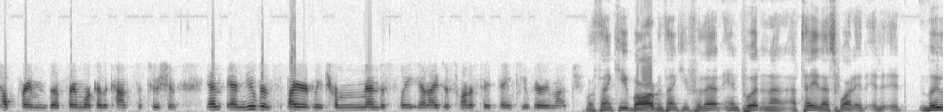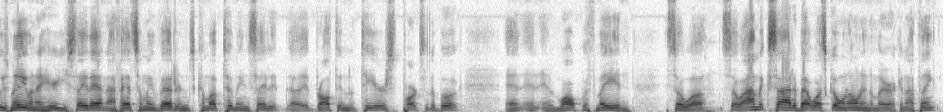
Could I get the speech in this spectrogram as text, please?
helped frame the framework of the Constitution. And and you've inspired me tremendously, and I just want to say thank you very much. Well, thank you, Barb, and thank you for that input. And I, I tell you, that's what it, it, it moves me when I hear you say that. And I've had so many veterans come up to me and say that uh, it brought them to tears, parts of the book, and, and, and walk with me. And so, uh, so I'm excited about what's going on in America. And I think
